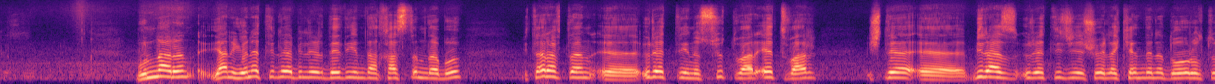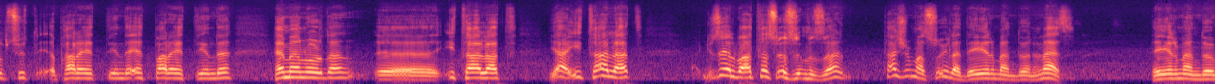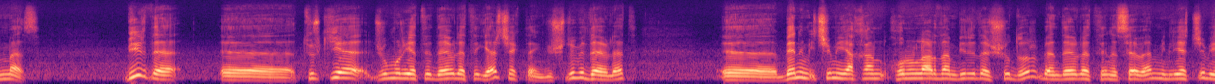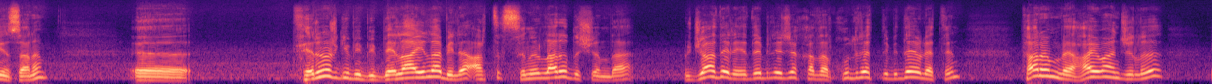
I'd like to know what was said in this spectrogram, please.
Bunların yani yönetilebilir dediğimden kastım da bu. Bir taraftan e, ürettiğiniz süt var, et var. İşte e, biraz üretici şöyle kendini doğrultup süt para ettiğinde, et para ettiğinde hemen oradan e, ithalat. Ya ithalat güzel bir atasözümüz var. Taşıma suyla değirmen dönmez. Değirmen dönmez. Bir de e, Türkiye Cumhuriyeti Devleti gerçekten güçlü bir devlet. E, benim içimi yakan konulardan biri de şudur. Ben devletini seven, milliyetçi bir insanım. E, terör gibi bir belayla bile artık sınırları dışında mücadele edebilecek kadar kudretli bir devletin tarım ve hayvancılığı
